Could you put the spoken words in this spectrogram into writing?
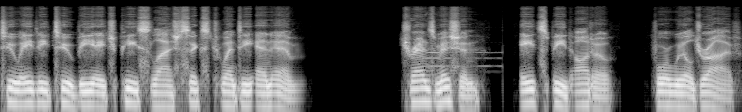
282 bhp slash 620 nm. Transmission, 8-speed auto, 4-wheel drive.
